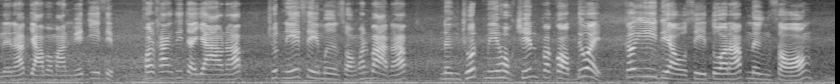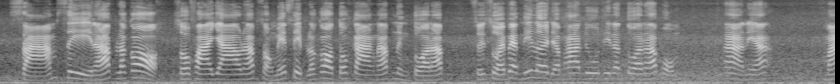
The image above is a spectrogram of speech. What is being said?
เลยนะครับ ยาวประมาณเมตรยี่สิบค่อนข้างที่จะยาวนะครับ ชุดนี้ 42,000 บาทนะครับ 1 ชุดมี 6 ชิ้นประกอบด้วยเก้าอี้เดี่ยว 4 ตัวนะครับ 1 2 3 4 นะครับ แล้วก็โซฟายาวนะครับ2เมตร10 แล้วก็โต๊ะกลางนะครับ 1 ตัวนะครับ สวยๆ แบบนี้เลยเดี๋ยวพาดูทีละตัวนะครับผม อ่าเนี่ยไม้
